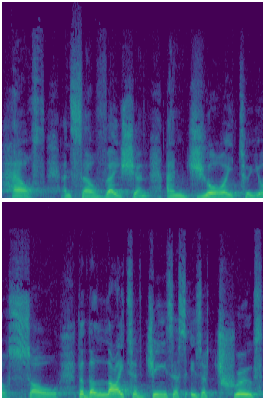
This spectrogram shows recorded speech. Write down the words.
health and salvation and joy to your soul. That the light of Jesus is a truth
